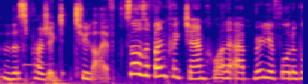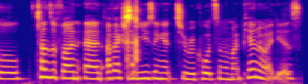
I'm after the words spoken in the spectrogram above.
this project to live. So that was a fun quick jam koala app, really affordable, tons of fun, and I've actually been using it to record some of my piano ideas.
